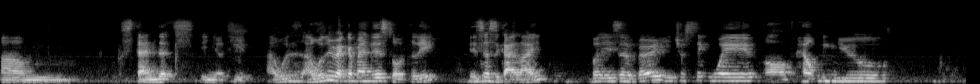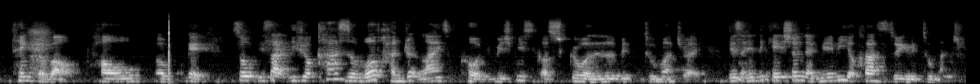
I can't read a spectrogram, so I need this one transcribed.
um, standards in your team. I wouldn't I wouldn't recommend this totally. It's just a guideline, but it's a very interesting way of helping you think about how okay so it's like if your class is above 100 lines of code which means you got screw a little bit too much right? It's an indication that maybe your class is doing a bit too much.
